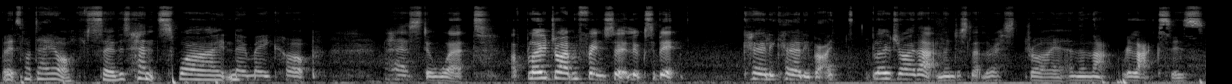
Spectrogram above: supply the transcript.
but it's my day off. So this hence why no makeup, hair still wet. I've blow dried my fringe so it looks a bit curly curly, but I blow dry that and then just let the rest dry and then that relaxes.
